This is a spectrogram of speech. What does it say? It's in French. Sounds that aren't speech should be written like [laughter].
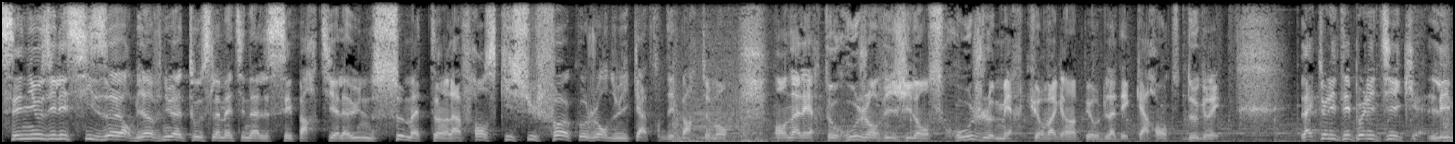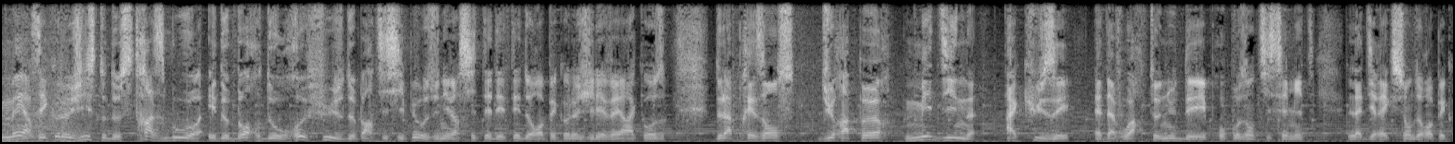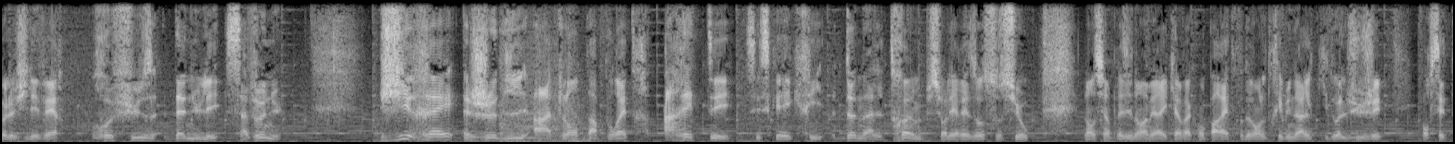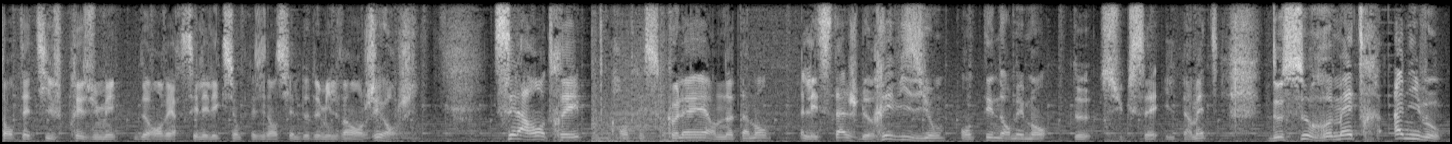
C'est News, il est 6h. Bienvenue à tous. La matinale, c'est parti à la une ce matin. La France qui suffoque aujourd'hui. Quatre départements en alerte rouge, en vigilance rouge. Le mercure va grimper au-delà des 40 degrés. L'actualité politique, les maires écologistes de Strasbourg et de Bordeaux refusent de participer aux universités d'été d'Europe Écologie Les Verts à cause de la présence du rappeur Médine, accusé d'avoir tenu des propos antisémites. La direction d'Europe Écologie Les Verts refuse d'annuler sa venue. J'irai jeudi à Atlanta pour être arrêté. C'est ce qu'a écrit Donald Trump sur les réseaux sociaux. L'ancien président américain va comparaître devant le tribunal qui doit le juger pour ses tentatives présumées de renverser l'élection présidentielle de 2020 en Géorgie. C'est la rentrée, rentrée scolaire notamment les stages de révision ont énormément de succès. Ils permettent de se remettre à niveau.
